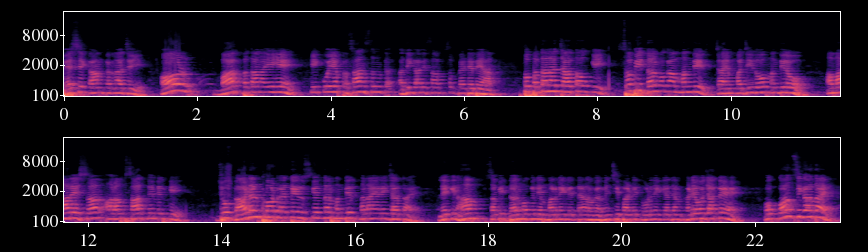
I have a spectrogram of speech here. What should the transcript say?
वैसे काम करना चाहिए। और बात बताना ये है कि कोई प्रशासन अधिकारी साहब सब बैठे थे यहाँ। तो बताना चाहता हूँ कि सभी धर्म का मंदिर, चाहे मस्जिद हो, मंदिर हो, हमारे सर और हम साथ में मिलके जो गार्डन प्लॉट रहते हैं उसके अंदर मंदिर बनाया नहीं जाता है। लेकिन हम सभी धर्मों के लिए मरने के लिए तैयार हो गए। म्यूनसिपालिटी तोड़ने के लिए हम खड़े हो जाते हैं। वो कौन सिखाता है?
